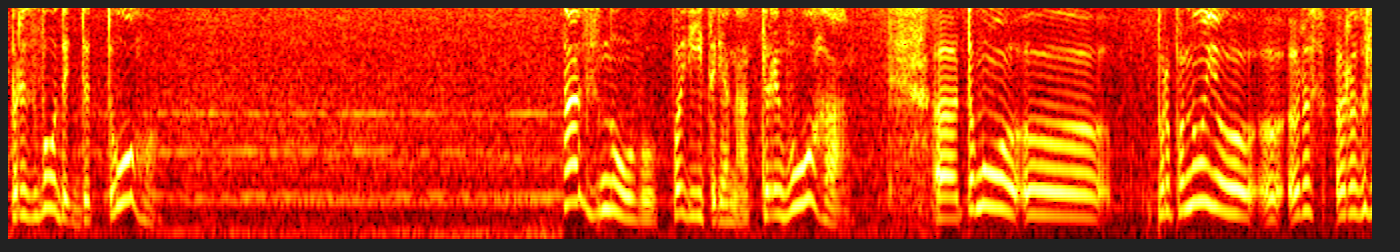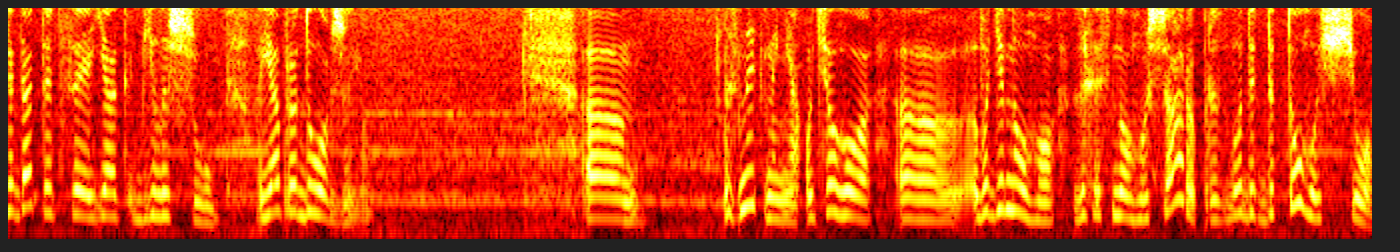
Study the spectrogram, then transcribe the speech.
призводить до того, нас знову повітряна тривога, Е, тому е, пропоную е, роз- розглядати це як білий шум. А я продовжую. Е, Зникнення оцього е, водяного захисного шару призводить до того, що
